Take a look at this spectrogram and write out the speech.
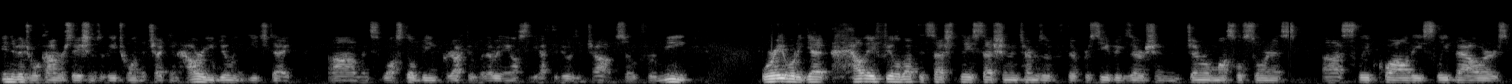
individual conversations with each one to check in. How are you doing each day? Um, and while still being productive with everything else that you have to do as a job. So for me, we're able to get how they feel about the session, session in terms of their perceived exertion, general muscle soreness, uh, sleep quality, sleep hours,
